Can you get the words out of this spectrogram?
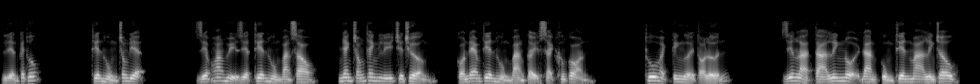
liền kết thúc. Thiên hùng trong điện. Diệp hoang hủy diệt thiên hùng bang sau, nhanh chóng thanh lý chiến trường, còn đem thiên hùng bang tẩy sạch không còn. Thu hoạch kinh người to lớn. Riêng là tà linh nội đan cùng thiên ma linh châu,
